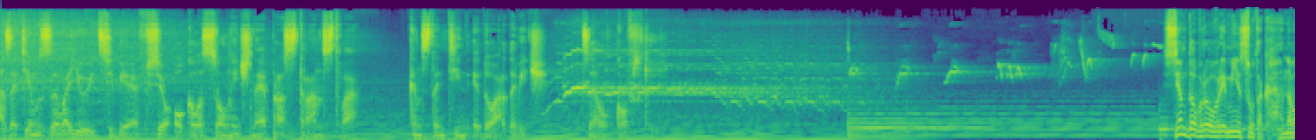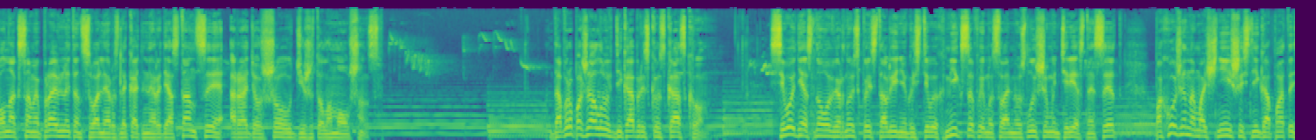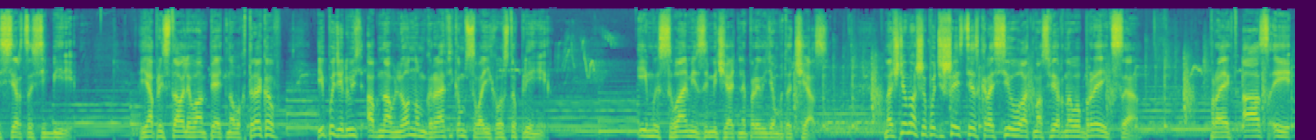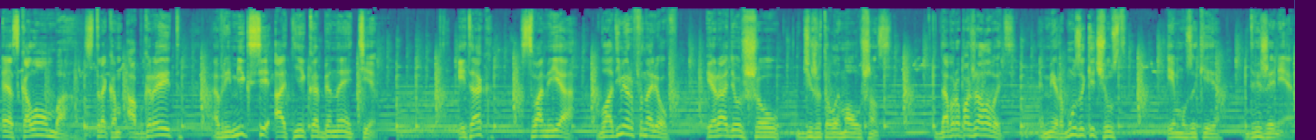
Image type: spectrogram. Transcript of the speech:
а затем завоюет себе все околосолнечное пространство. Константин Эдуардович Циолковский Всем доброго времени суток. На волнах самой правильной танцевальной развлекательной радиостанции радиошоу Digital Emotions. Добро пожаловать в декабрьскую сказку. Сегодня я снова вернусь к представлению гостевых миксов, и мы с вами услышим интересный сет, похожий на мощнейший снегопад из сердца Сибири. Я представлю вам пять новых треков и поделюсь обновленным графиком своих выступлений. И мы с вами замечательно проведем этот час – Начнем наше путешествие с красивого атмосферного брейкса. Проект Us и S Colombo с треком Upgrade в ремиксе от Ника Бенетти. Итак, с вами я, Владимир Фонарев и радиошоу Digital Emotions. Добро пожаловать в мир музыки чувств и музыки движения.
